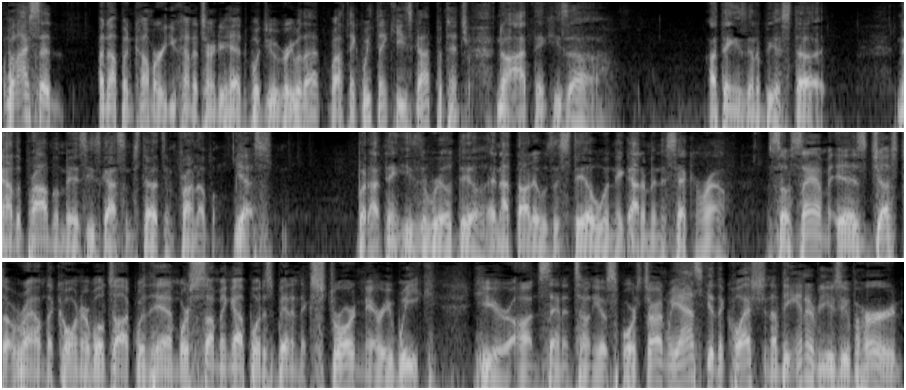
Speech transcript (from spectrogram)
When I said an up and comer, you kind of turned your head. Would you agree with that? Well, I think we think he's got potential. No, I think he's a. I think he's going to be a stud. Now the problem is he's got some studs in front of him. Yes. But I think he's the real deal, and I thought it was a steal when they got him in the second round. So Sam is just around the corner. We'll talk with him. We're summing up what has been an extraordinary week here on San Antonio Sports Star. And we ask you the question of the interviews you've heard.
